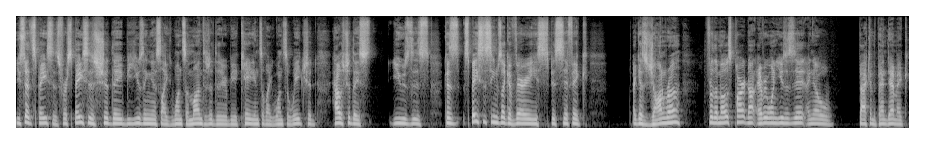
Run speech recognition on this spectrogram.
you said spaces. For spaces, should they be using this like once a month? Should there be a cadence of like once a week? Should how should they use this? Because spaces seems like a very specific, I guess, genre for the most part. Not everyone uses it. I know back in the pandemic,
